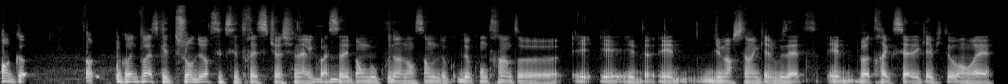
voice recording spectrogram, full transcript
encore. encore une fois, ce qui est toujours dur, c'est que c'est très situationnel. Quoi. Ça dépend beaucoup d'un ensemble de, de contraintes euh, et, et, et, du marché dans lequel vous êtes et de votre accès à des capitaux. En vrai,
